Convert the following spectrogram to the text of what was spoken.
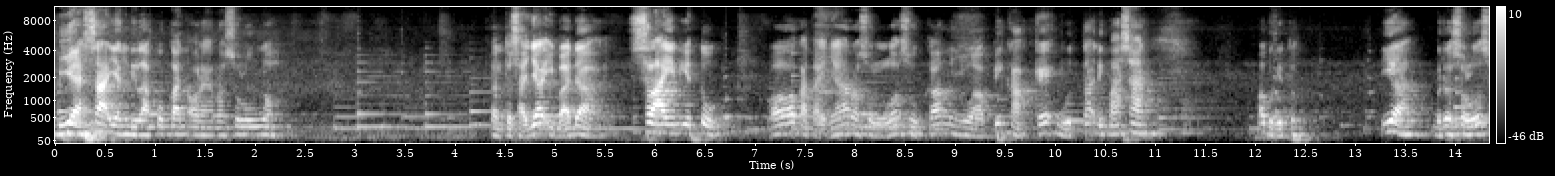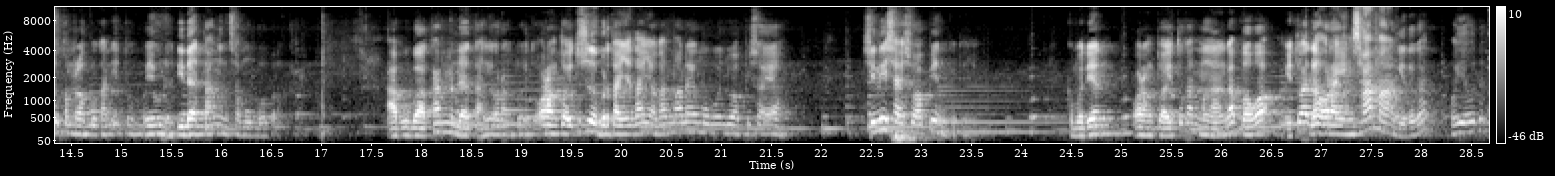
biasa yang dilakukan oleh Rasulullah? Tentu saja ibadah. Selain itu oh katanya Rasulullah suka menyuapi kakek buta di pasar. Oh begitu Iya, Rasulullah suka melakukan itu. Oh ya udah, didatangin sama Abu Bakar. Abu Bakar mendatangi orang tua itu. Orang tua itu sudah bertanya-tanya kan mana yang mau menyuapi saya. Sini saya suapin katanya. Kemudian orang tua itu kan menganggap bahwa itu adalah orang yang sama gitu kan. Oh ya udah.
